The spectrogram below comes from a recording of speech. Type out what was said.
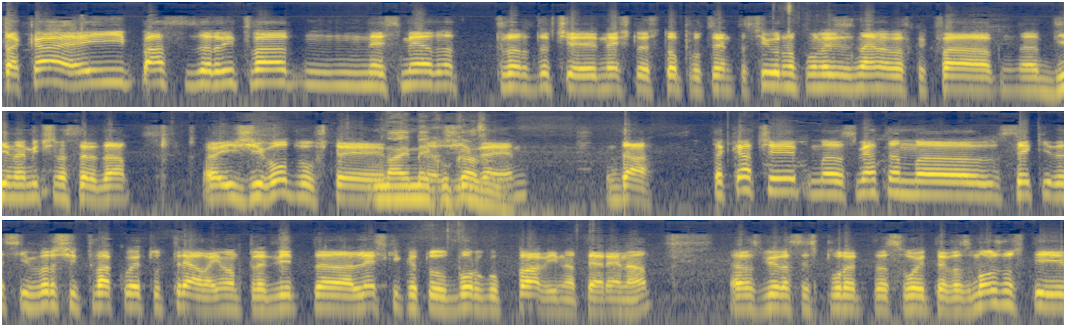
Така е и аз заради това не смея да твърда, че нещо е 100% сигурно, понеже знаем в каква динамична среда и живот въобще Най-меко живеем. Да. Така че смятам всеки да си върши това, което трябва. Имам предвид Левски като отбор го прави на терена. Разбира се, според своите възможности,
